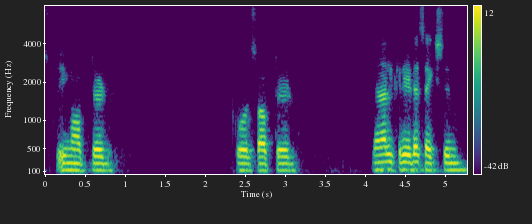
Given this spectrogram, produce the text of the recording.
stream opted, course opted. Then I'll create a section.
